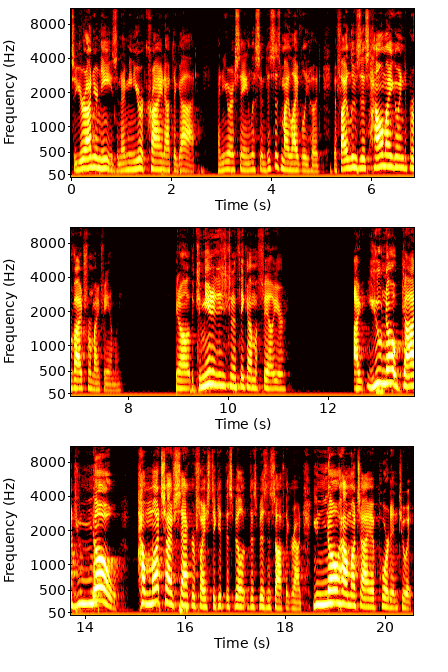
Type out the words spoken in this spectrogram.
So you're on your knees, and I mean, you're crying out to God and you are saying, listen, this is my livelihood. If I lose this, how am I going to provide for my family? You know, the community is going to think I'm a failure. I, you know, God, you know how much I've sacrificed to get this, build, this business off the ground. You know how much I have poured into it.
